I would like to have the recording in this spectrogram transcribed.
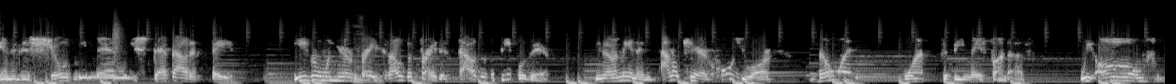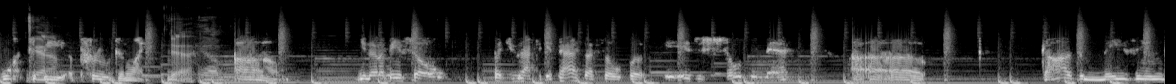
and it just showed me, man, when you step out in faith, even when you're afraid, because I was afraid. There's thousands of people there. You know what I mean? And I don't care who you are. No one wants to be made fun of. We all want to Yeah. be approved in life. Yeah. Yeah. Um, you know what I mean? So, but you have to get past that. So, but it, it just shows me, man, uh, uh, God's amazing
